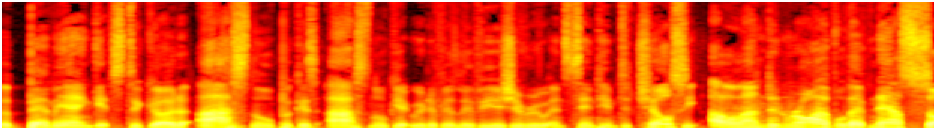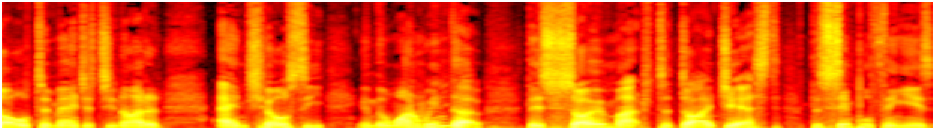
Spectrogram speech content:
Aubameyang gets to go to Arsenal because Arsenal get rid of Olivier Giroud and send him to Chelsea, a mm. London rival. They've now sold to Manchester United and Chelsea in the one window. There's so much to digest. The simple thing is,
